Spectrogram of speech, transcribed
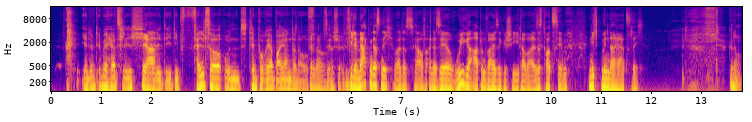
Ihr nehmt immer herzlich ja. die, die, die Pfälzer und temporär Bayern dann auf. Genau. Sehr schön. Viele merken das nicht, weil das ja auf eine sehr ruhige Art und Weise geschieht, aber es ist trotzdem nicht minder herzlich. Genau.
